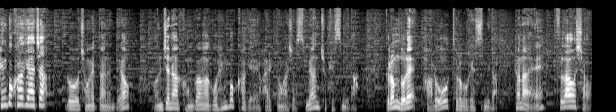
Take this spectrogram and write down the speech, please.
행복하게 하자로 정했다는데요. 언제나 건강하고 행복하게 활동하셨으면 좋겠습니다. 그럼 노래 바로 들어보겠습니다. 현아의 Flower Shower.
